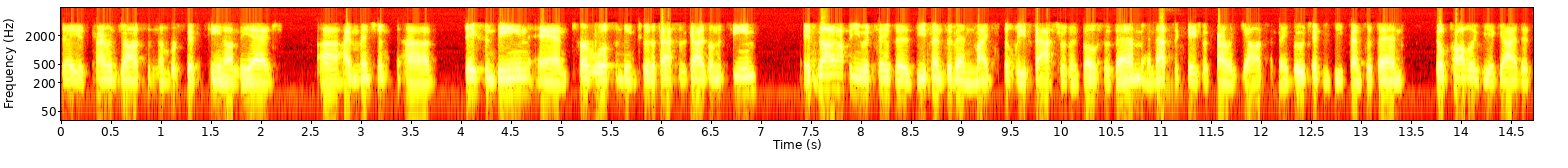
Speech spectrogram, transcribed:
say, is Kyron Johnson, number 15 on the edge. Uh, I mentioned uh, Jason Bean and Trevor Wilson being two of the fastest guys on the team it's not often you would say the defensive end might still be faster than both of them, and that's the case with Kyron Johnson. They moved him to defensive end. He'll probably be a guy that's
